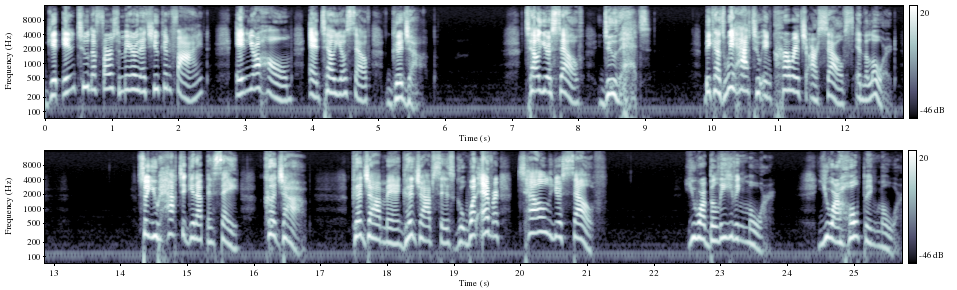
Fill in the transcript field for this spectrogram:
Get into the first mirror that you can find in your home and tell yourself, good job. Tell yourself, do that. Because we have to encourage ourselves in the Lord. So you have to get up and say, good job. Good job, man. Good job, sis. Good. Whatever. Tell yourself you are believing more. You are hoping more.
